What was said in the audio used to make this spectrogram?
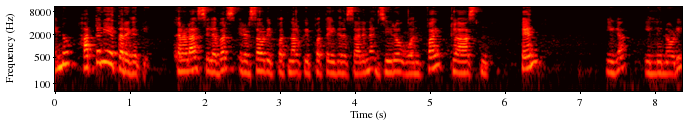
ಇನ್ನು ಹತ್ತನೆಯ ತರಗತಿ, ಕನ್ನಡ ಸಿಲೆಬಸ್ ಎರಡ್ ಸಾವಿರದ ಇಪ್ಪತ್ನಾಲ್ಕು ಇಪ್ಪತ್ತೈದರ ಸಾಲಿನ zero one five class ten ಈಗ ಇಲ್ಲಿ ನೋಡಿ.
